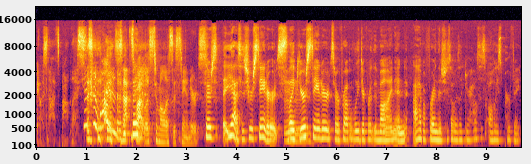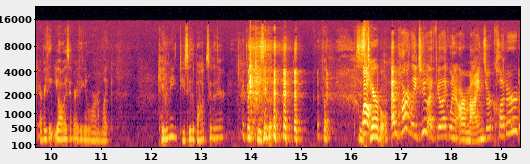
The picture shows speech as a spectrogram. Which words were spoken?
it was not spotless. yes, it was. not spotless to Melissa's standards. There's yes, it's your standards. Like your mm-hmm. standards are probably different than mine. And I have a friend that she's always like, "Your house is always perfect. Everything you always have everything in order." I'm like, "Kidding me? Do you see the box over there? Do you see the? This is terrible." And partly too, I feel like when our minds are cluttered,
